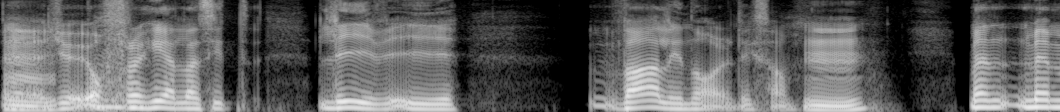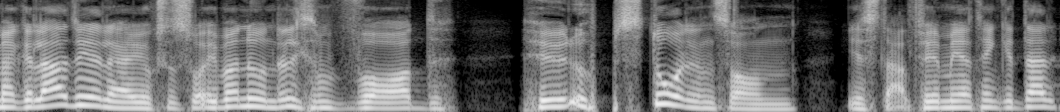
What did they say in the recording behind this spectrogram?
Mm. Eh, ju, offrar hela sitt liv i Valinor. Liksom. Mm. Men, men med Galadriel är det också så. Man undrar liksom vad, hur uppstår en sån gestalt? För jag, men jag tänker där,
